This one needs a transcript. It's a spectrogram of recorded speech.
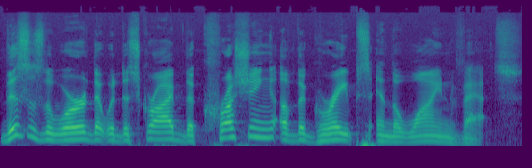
this is the word that would describe the crushing of the grapes in the wine vats.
